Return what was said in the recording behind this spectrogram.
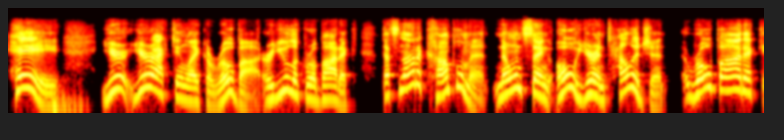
hey you're you're acting like a robot or you look robotic that's not a compliment. No one's saying oh you're intelligent. Robotic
